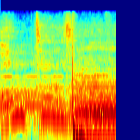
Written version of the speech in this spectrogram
Winter's.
